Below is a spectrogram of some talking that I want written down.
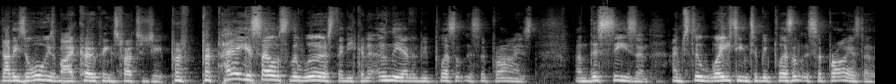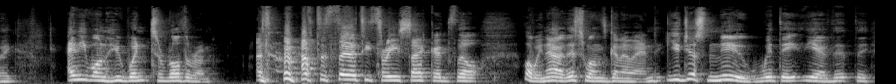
that is always my coping strategy. Pre- prepare yourselves for the worst, and you can only ever be pleasantly surprised. And this season, I'm still waiting to be pleasantly surprised. I think anyone who went to Rotherham and after 33 seconds thought, well, we know this one's going to end. You just knew with the yeah the, the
